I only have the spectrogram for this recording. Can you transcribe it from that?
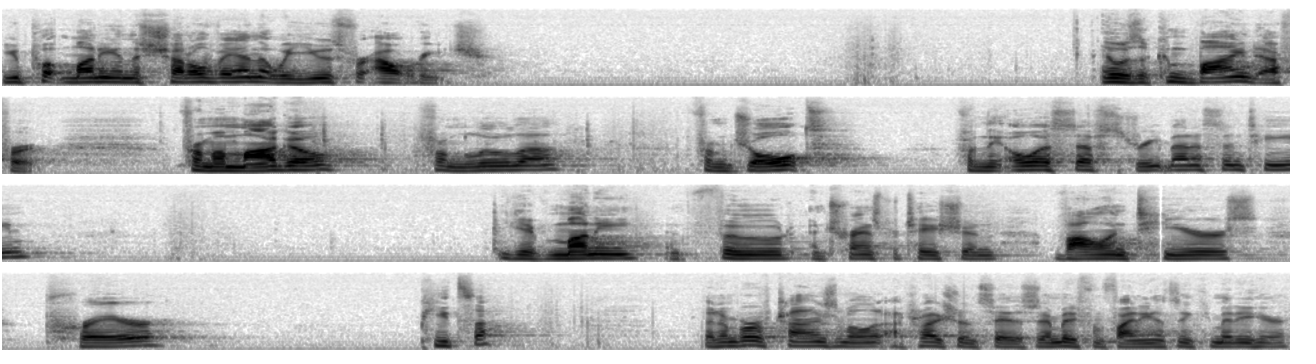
you put money in the shuttle van that we use for outreach. It was a combined effort from Imago, from Lula, from Jolt, from the OSF street medicine team. You gave money and food and transportation, volunteers, prayer, pizza. The number of times, Melinda, I probably shouldn't say this. Anybody from financing committee here?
